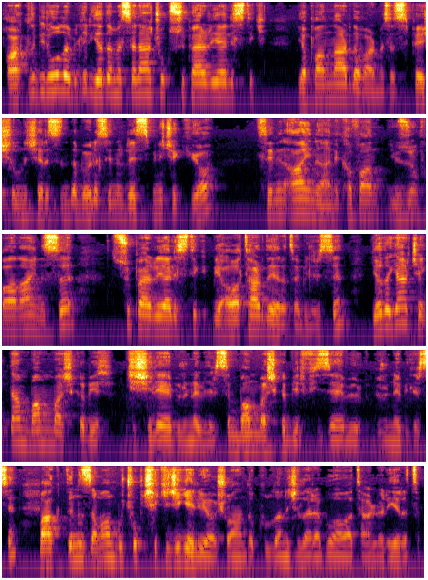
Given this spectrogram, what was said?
Farklı biri olabilir ya da mesela çok süper realistik yapanlar da var. Mesela Special'ın içerisinde böyle senin resmini çekiyor. Senin aynı hani kafan, yüzün falan aynısı süper realistik bir avatar da yaratabilirsin. Ya da gerçekten bambaşka bir kişiliğe bürünebilirsin. Bambaşka bir fiziğe bürünebilirsin. Baktığınız zaman bu çok çekici geliyor şu anda kullanıcılara bu avatarları yaratıp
